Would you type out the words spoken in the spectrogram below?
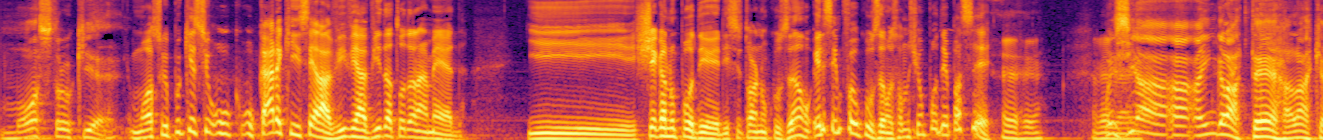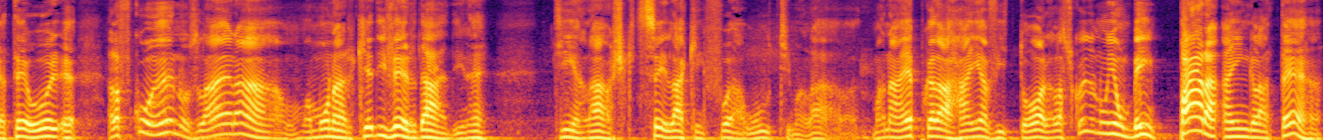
Mostra o que é. Mostra porque se o, o cara que, sei lá, vive a vida toda na merda e chega no poder e se torna um cuzão, ele sempre foi um cuzão, só não tinha um poder pra ser. Uhum. É Mas e a, a, a, Inglaterra lá, que até hoje. É, ela ficou anos lá, era uma monarquia de verdade, né? Tinha lá, acho que sei lá quem foi a última lá. Mas na época da Rainha Vitória, as coisas não iam bem para a Inglaterra.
